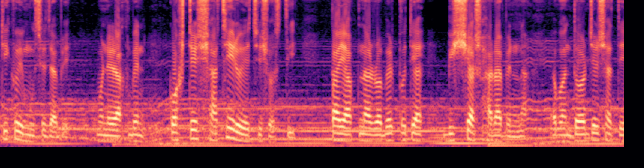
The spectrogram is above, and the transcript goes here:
ঠিকই মুছে যাবে। মনে রাখবেন, কষ্টের সাথেই রয়েছে স্বস্তি। তাই আপনার রবের প্রতি বিশ্বাস হারাবেন না এবং ধৈর্যের সাথে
